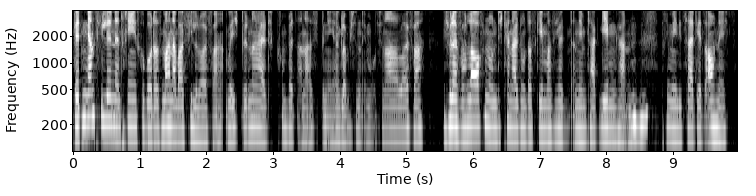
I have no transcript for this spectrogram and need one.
wir hatten ganz viele in der Trainingsgruppe, das machen aber viele Läufer. Aber ich bin halt komplett anders. Ich bin eher, glaube ich, so ein emotionaler Läufer. Ich will einfach laufen und ich kann halt nur das geben, was ich halt an dem Tag geben kann. Bringt mir die Zeit jetzt auch nichts.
